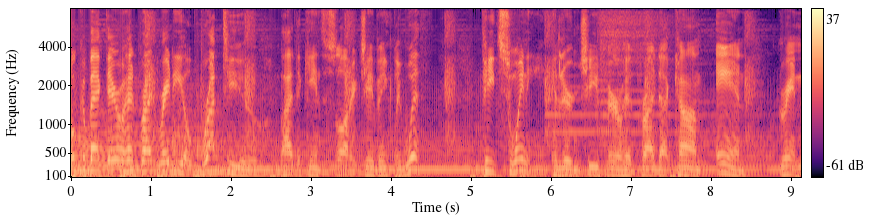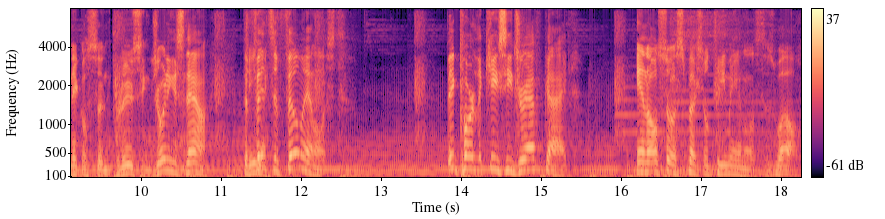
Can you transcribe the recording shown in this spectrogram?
Welcome back to Arrowhead Pride Radio, brought to you by the Kansas Lottery. Jay Binkley with Pete Sweeney, editor in chief of ArrowheadPride.com, and Grant Nicholson producing. Joining us now, defensive film analyst, big part of the KC Draft Guide, and also a special team analyst as well.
